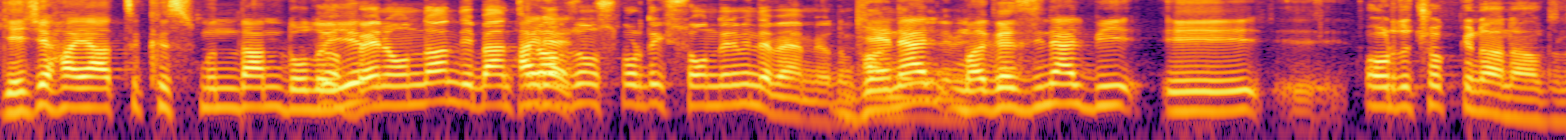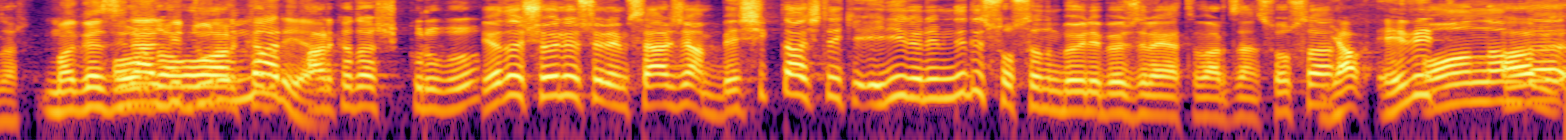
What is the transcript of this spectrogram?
gece hayatı kısmından dolayı Yok, ben ondan değil. Ben. Trabzonspor'daki son dönemini de beğenmiyordum. genel magazinel bir e, Orada çok günahını aldılar. magazinel Orada bir durum arka- var ya. Arkadaş grubu Ya da şöyle söyleyeyim Sercan. Beşiktaş'taki en iyi döneminde de Sosa'nın böyle bir özel hayatı vardı zaten. Sosa Ya evet, o anlamda Abi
